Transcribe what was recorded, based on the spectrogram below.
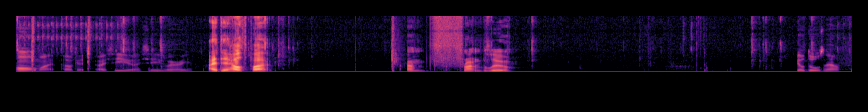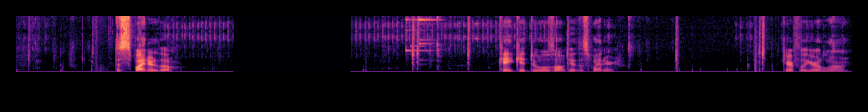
Oh my. Okay. I see you. I see you. Where are you? I had a health pot. I'm front blue. Kill duels now. The spider though. Okay, get duels. I'll get the spider. Careful, you're alone.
